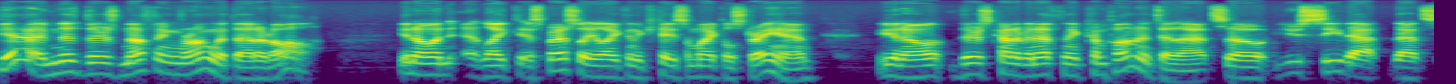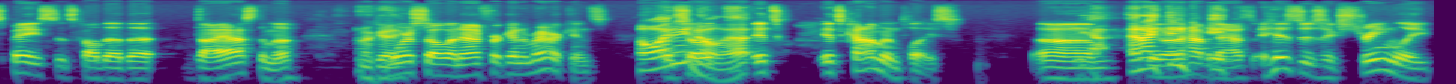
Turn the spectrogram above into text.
yeah. I mean, there's nothing wrong with that at all. You know, and like especially like in the case of Michael Strahan, you know, there's kind of an ethnic component to that. So you see that that space. It's called the, the diastema, Okay. more so in African Americans. oh, I And didn't so know that. It's it's commonplace. Um, Yeah, and I know, think have it- his is extremely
